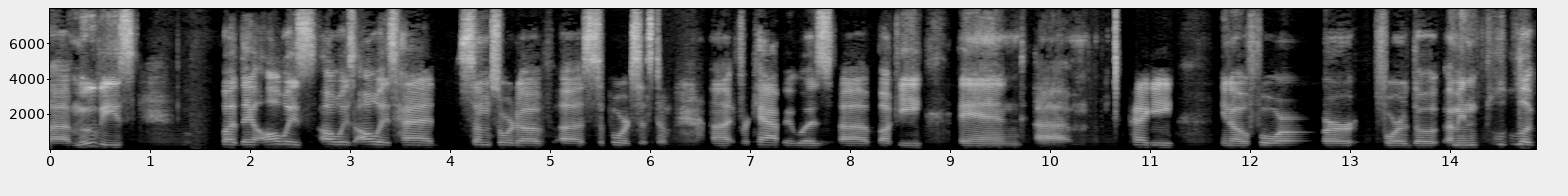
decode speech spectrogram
uh, movies, but they always always always had some sort of uh, support system. Uh, for Cap, it was uh, Bucky and um, Peggy. You know, for for for the. I mean, look,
